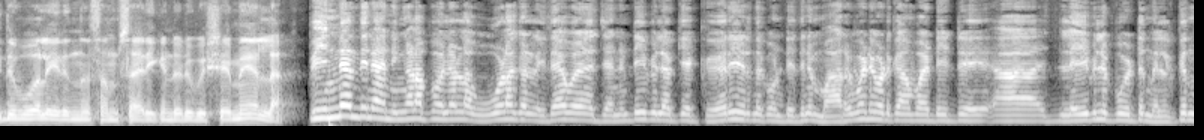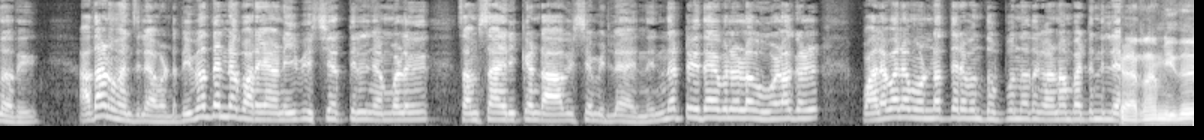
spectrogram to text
ഇതുപോലെ ഇരുന്ന് സംസാരിക്കേണ്ട ഒരു വിഷയമേ അല്ല. പിന്നെന്തിനാ നിങ്ങളെ പോലെയുള്ള ഊളകൾ ഇതേപോലെ ജന ടി വിയിലൊക്കെ കയറി ഇരുന്ന് കൊണ്ട് ഇതിന് മറുപടി കൊടുക്കാൻ വേണ്ടിയിട്ട് ലൈവിൽ പോയിട്ട് നിൽക്കുന്നത്? അതാണ് മനസ്സിലാവേണ്ടത്. ഇവൻ തന്നെ പറയാണ് ഈ വിഷയത്തിൽ നമ്മൾ സംസാരിക്കേണ്ട ആവശ്യമില്ല എന്ന്. എന്നിട്ട് ഇതേപോലെയുള്ള ഊളകൾ പല പല മുണ്ണത്തരവും തുപ്പുന്നത് കാണാൻ പറ്റുന്നില്ല. കാരണം ഇത്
